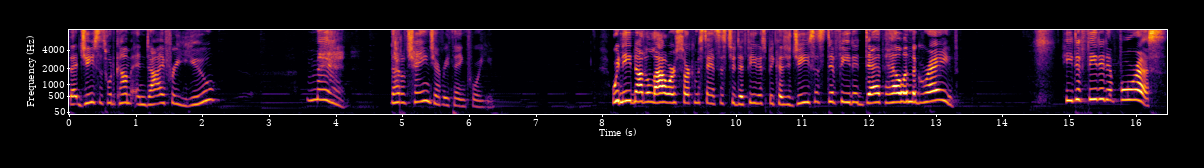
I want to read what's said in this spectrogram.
that Jesus would come and die for you, man, that'll change everything for you. We need not allow our circumstances to defeat us because Jesus defeated death, hell, and the grave. He defeated it for us.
